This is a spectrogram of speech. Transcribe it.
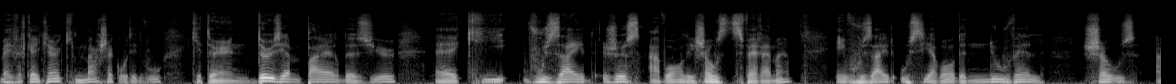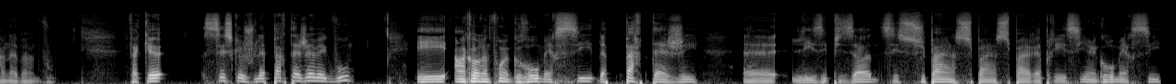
mais quelqu'un qui marche à côté de vous, qui est une deuxième paire de yeux, euh, qui vous aide juste à voir les choses différemment et vous aide aussi à voir de nouvelles choses en avant de vous. Fait que c'est ce que je voulais partager avec vous. Et encore une fois, un gros merci de partager euh, les épisodes. C'est super, super, super apprécié. Un gros merci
